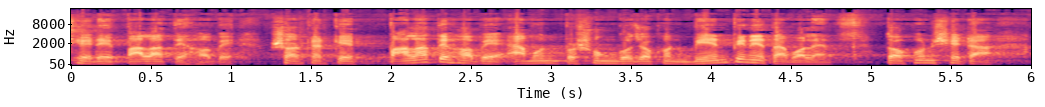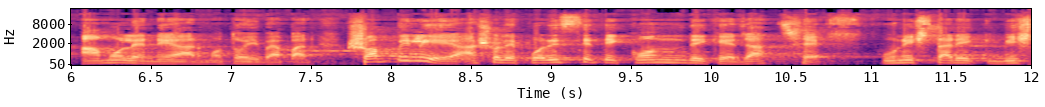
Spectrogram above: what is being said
ছেড়ে পালাতে হবে। সরকারকে পালাতে হবে এমন প্রসঙ্গ যখন বিএনপি নেতা বলেন, তখন সেটা আমলে নেয়ার মতোই ব্যাপার। সব মিলিয়ে আসলে পরিস্থিতি কোন দিকে যাচ্ছে উনিশ তারিখ, বিশ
